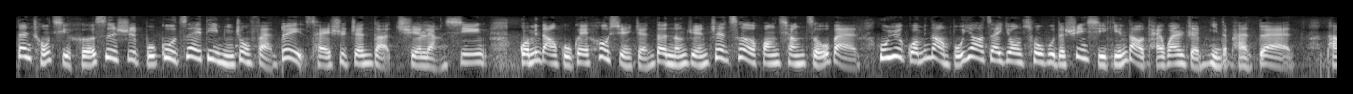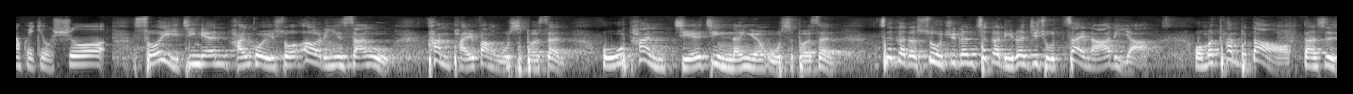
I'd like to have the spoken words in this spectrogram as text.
但重启核四是不顾在地民众反对，才是真的缺良心。国民党古贵候选人的能源政策荒腔走板，呼吁国民党不要再用错误的讯息引导台湾人民的判断。潘辉又说：“所以今天韩国瑜说，二零三五碳排放五十 percent。”无碳洁净能源五十 percent，这个的数据跟这个理论基础在哪里呀？我们看不到。但是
